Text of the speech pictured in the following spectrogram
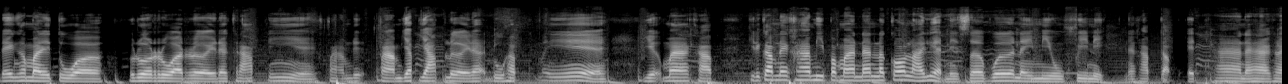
เด้งเข้ามาในตัวรัวๆเลยนะครับ นี่ฟาร์มฟาร์มยับยับเลยนะดูครับนี่เยอะมากครับ กิจกรรมในค่ามีประมาณนั้น แล้วก็รายละเอียดในเซิร์ฟเวอร์ในมิวฟินิกนะครับกับ S5 นะฮะใคร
